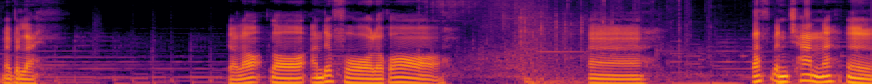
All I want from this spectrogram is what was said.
ไม่เป็นไร ดี๋ยวเรารอ under four แล้วก็ อ่า suspension นะ เออ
